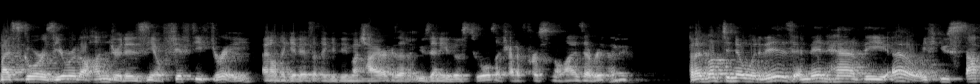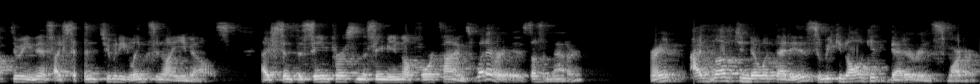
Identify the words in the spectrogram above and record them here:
my score zero to 100 is you know 53. I don't think it is. I think it'd be much higher because I don't use any of those tools. I try to personalize everything. Right. But I'd love to know what it is and then have the, oh, if you stop doing this, I send too many links in my emails. I've sent the same person the same email four times, whatever it is, doesn't matter. Right. I'd love to know what that is so we can all get better and smarter.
